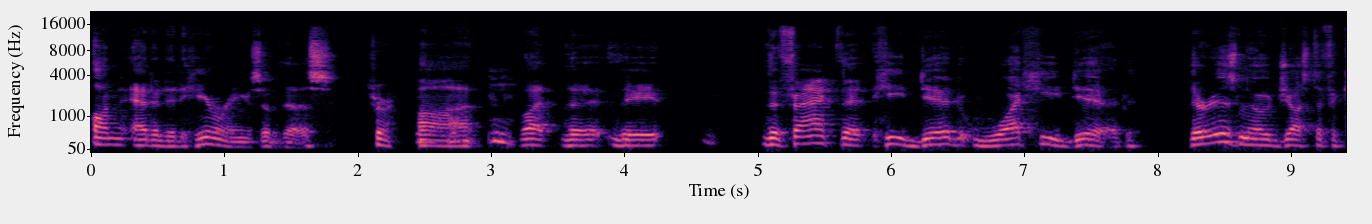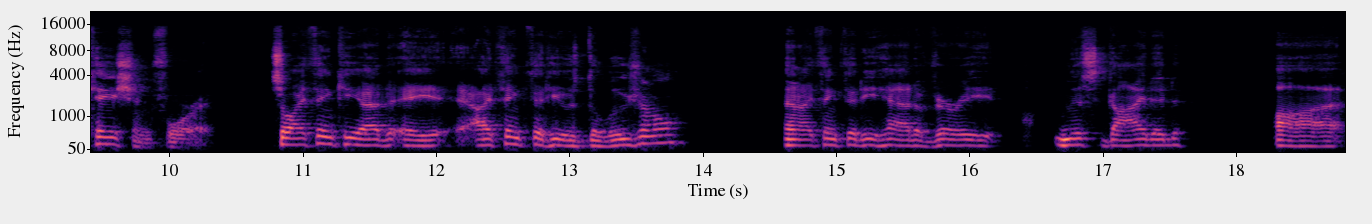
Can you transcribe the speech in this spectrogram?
unedited hearings of this. Sure. Uh, but the the the fact that he did what he did, there is no justification for it. So I think he had a. I think that he was delusional, and I think that he had a very misguided, uh,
